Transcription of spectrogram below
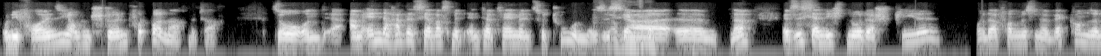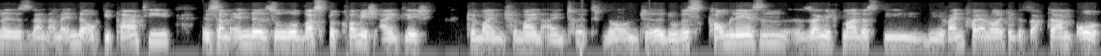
und die freuen sich auf einen schönen Football-Nachmittag. So, und äh, am Ende hat es ja was mit Entertainment zu tun. Es ist ja, ähm, ne, es ist ja nicht nur das Spiel und davon müssen wir wegkommen, sondern es ist dann am Ende auch die Party. Es ist am Ende so, was bekomme ich eigentlich für meinen, für meinen Eintritt? Ne? Und äh, du wirst kaum lesen, sage ich mal, dass die, die Rheinfeierleute gesagt haben, oh,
